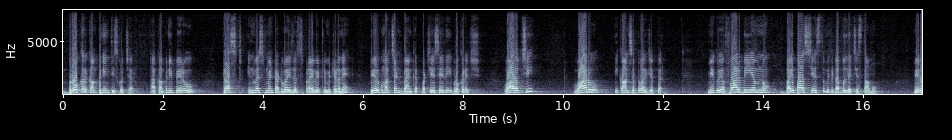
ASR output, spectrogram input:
బ్రోకర్ కంపెనీని తీసుకొచ్చారు. ఆ కంపెనీ పేరు trust investment advisers private limited అనే పేరుకు మర్చెంట్ బ్యాంకర్ బట్ చేసేది బ్రోకరేజ్. వారు వచ్చి వారు ఈ కాన్సెప్ట్ వారికి చెప్పారు. మీకు ఎఫ్ఆర్బిఎంను బైపాస్ చేస్తూ మీకు డబ్బులు తెచ్చిస్తాము. మీరు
